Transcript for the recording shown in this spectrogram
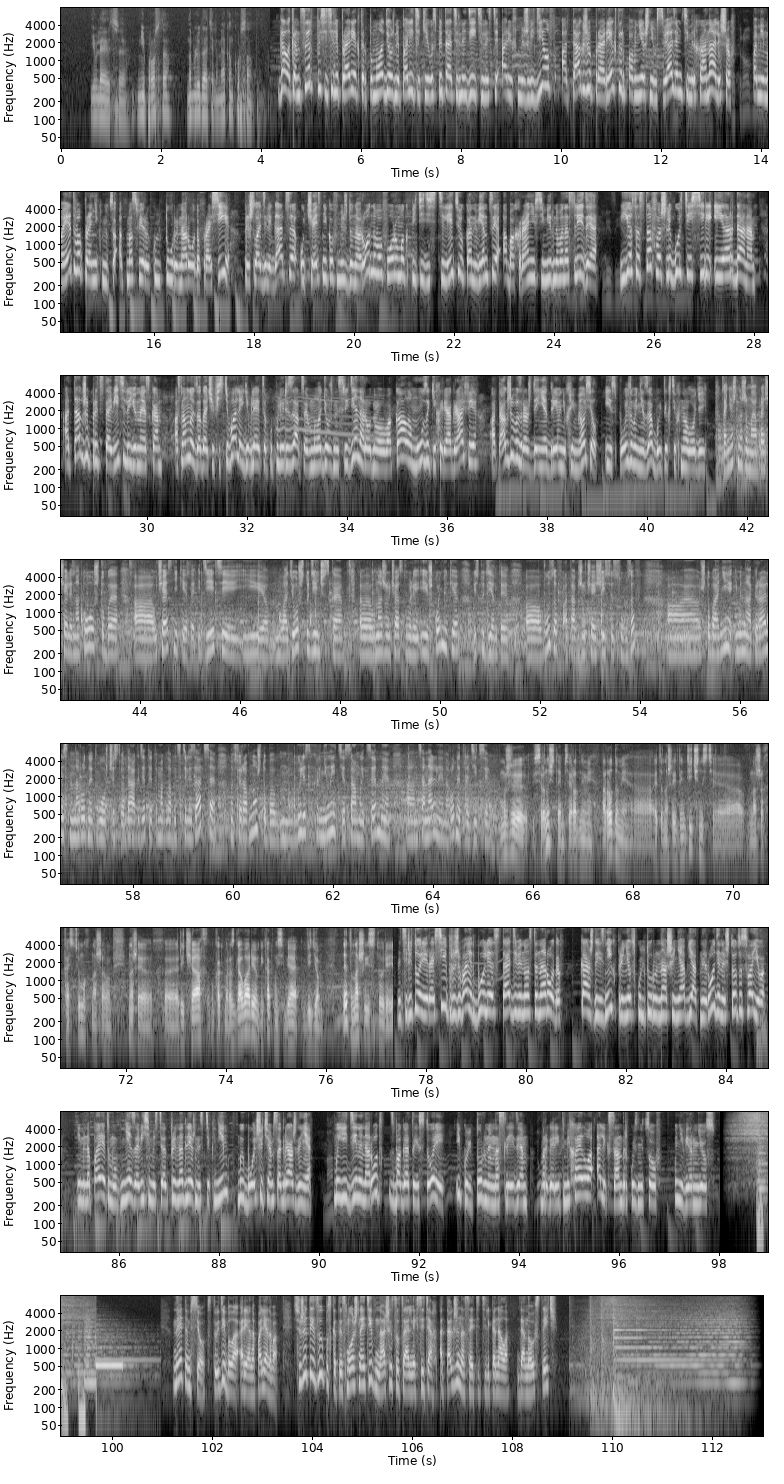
являются не просто наблюдателями, а конкурсантами. Гала-концерт посетили проректор по молодежной политике и воспитательной деятельности Ариф Межведилов, а также проректор по внешним связям Тимирхан Алишев. Помимо этого, проникнуться атмосферой культуры народов России пришла делегация участников Международного форума к 50-летию Конвенции об охране всемирного наследия. В ее состав вошли гости из Сирии и Иордана, а также представители ЮНЕСКо. Основной задачей фестиваля является популяризация в молодежной среде народного вокала, музыки, хореографии, а также возрождение древних ремесел и использование забытых технологий. Конечно же, мы обращали на то, чтобы э, участники, это и дети, и молодежь студенческая, э, у нас же участвовали и школьники, и студенты э, вузов, а также учащиеся СУЗов, чтобы они именно опирались на народное творчество. Да, где-то это могла быть стилизация, но все равно, чтобы были сохранены те самые ценные э, национальные народные традиции. Мы же все равно считаемся родными народами, э, это наша идентичность э, в наших костюмах, в наших, в наших э, речах, как мы разговариваем и как мы себя ведем. Это наша история. На территории России проживает более 190 народов. Каждый из них принес культуру нашей необъятной родины что-то свое. Именно поэтому, вне зависимости от принадлежности к ним, мы больше, чем сограждане. Мы единый народ с богатой историей и культурным наследием. Маргарита Михайлова, Александр Кузнецов. Univer News. На этом все. В студии была Ариана Поленова. Сюжеты из выпуска ты сможешь найти в наших социальных сетях, а также на сайте телеканала. До новых встреч!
